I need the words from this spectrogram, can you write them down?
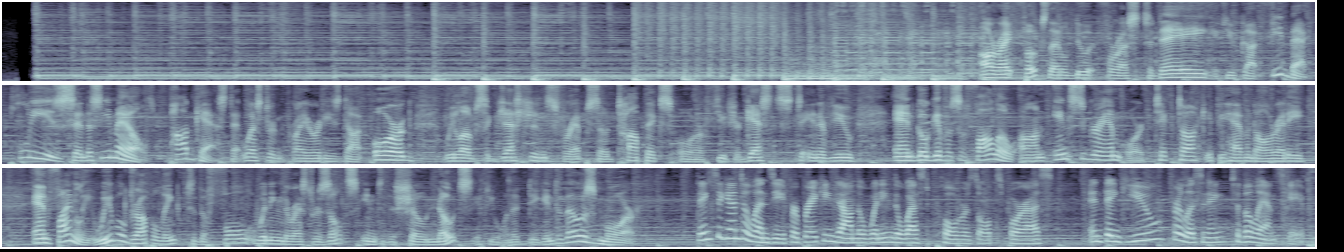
All right, folks, that'll do it for us today. If you've got feedback, please send us emails podcast at westernpriorities.org. We love suggestions for episode topics or future guests to interview. And go give us a follow on Instagram or TikTok if you haven't already. And finally, we will drop a link to the full Winning the West results into the show notes if you want to dig into those more. Thanks again to Lindsay for breaking down the Winning the West poll results for us. And thank you for listening to The Landscape.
